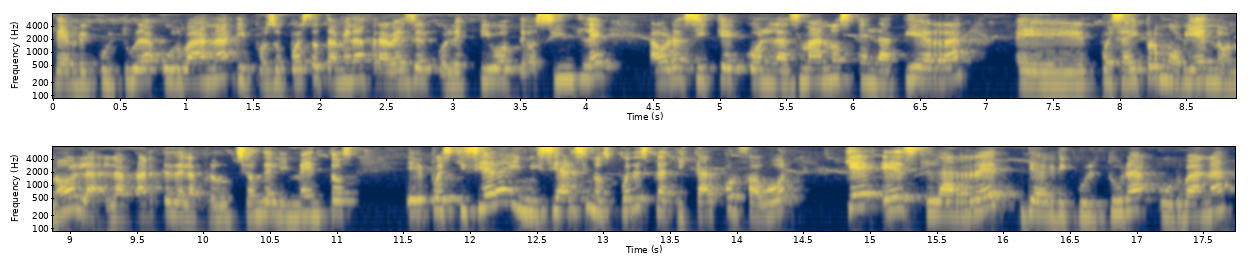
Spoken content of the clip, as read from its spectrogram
de agricultura urbana y por supuesto también a través del colectivo Teocintle, ahora sí que con las manos en la tierra, eh, pues ahí promoviendo, ¿no? La, parte de la producción de alimentos. Eh, pues quisiera iniciar, si nos puedes platicar, por favor, qué es la red de agricultura urbana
